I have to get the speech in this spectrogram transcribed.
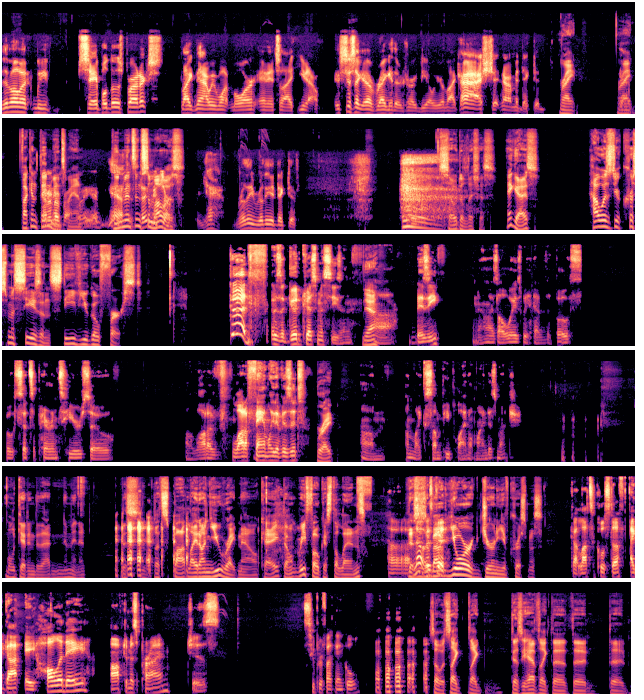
the moment we've sampled those products, like now we want more, and it's like you know, it's just like a regular drug deal. You're like, ah, shit, now I'm addicted. Right, right. Fucking I thin mints, man. well, yeah, thin mints and Thin Mints are- Samoas. Yeah, really, really addictive. So delicious. Hey guys, how was your Christmas season? Steve, you go first. Good. It was a good Christmas season. Yeah. Uh, busy, you know, as always. We have the both both sets of parents here, so a lot of a lot of family to visit. Right. Um, unlike some people, I don't mind as much. We'll get into that in a minute. This, let's spotlight on you right now, okay? Don't refocus the lens. Uh, This no, is about good. your journey of Christmas. Got lots of cool stuff. I got a holiday Optimus Prime, which is super fucking cool. So it's like like does he have like the the the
